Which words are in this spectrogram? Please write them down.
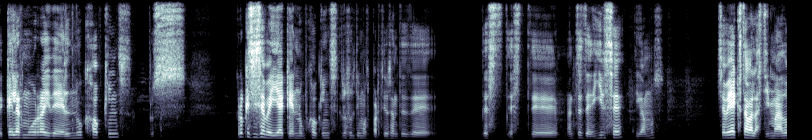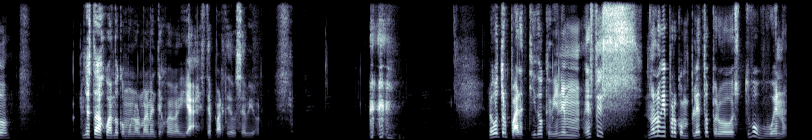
de Kyler Murray y del Nuke Hopkins. Pues creo que sí se veía que Nuke Hopkins los últimos partidos antes de, este antes de irse, digamos, se veía que estaba lastimado. Yo estaba jugando como normalmente juega y ya, este partido se vio. Luego otro partido que viene. Este es. No lo vi por completo, pero estuvo bueno.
